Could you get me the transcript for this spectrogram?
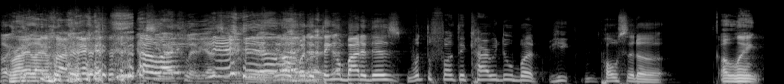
Right? Like, like, I see that clip. Yeah, I see that clip. yeah, You but the thing about it is, what the fuck did Kyrie do? But he posted a a link.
